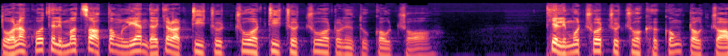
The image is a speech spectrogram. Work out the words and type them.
Tổ lăng quốc thì là mất sợ tông liên đấy, cho là chi chua chua chi chua chua rồi nên tụ cầu chó. Thì là mất chua chua chua, khử công tàu chó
